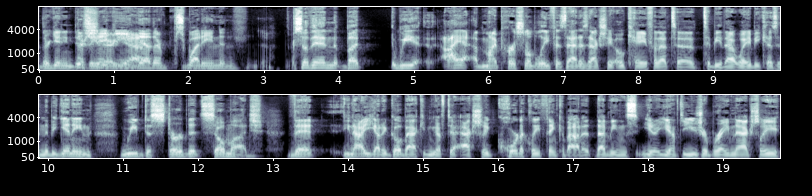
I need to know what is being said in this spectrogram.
They're getting dizzy. They're shaking. They're, yeah. yeah. they're sweating and. Yeah. So then, but we i my personal belief is that is actually okay for that to to be that way because in the beginning we've disturbed it so much that now you got to go back and you have to actually cortically think about it. That means, you know, you have to use your brain to actually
